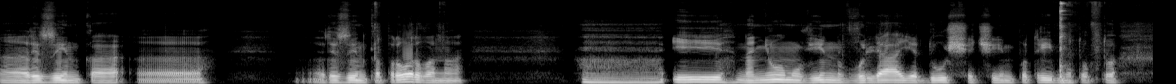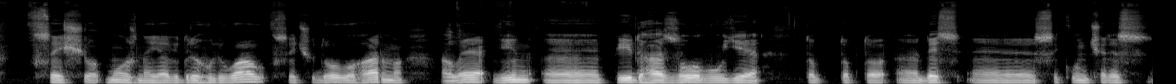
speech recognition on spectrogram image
е, резинка, е, резинка прорвана, е, і на ньому він виляє дужче, чим потрібно. Тобто все, що можна, я відрегулював, все чудово, гарно, але він підгазовує. Тоб- Тобто десь секунд через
